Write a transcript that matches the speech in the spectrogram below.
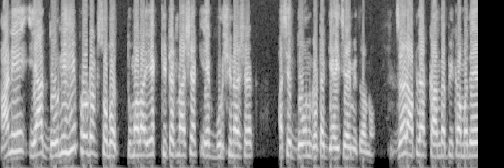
आणि या दोन्हीही प्रोडक्ट सोबत तुम्हाला एक कीटकनाशक एक बुरशीनाशक असे दोन घटक घ्यायचे आहे मित्रांनो. जर आपल्या कांदा पिकामध्ये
